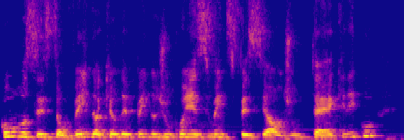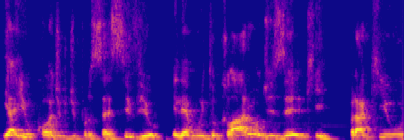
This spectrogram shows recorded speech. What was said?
Como vocês estão vendo, aqui eu dependo de um conhecimento especial de um técnico, e aí o Código de Processo Civil, ele é muito claro ao dizer que para que o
